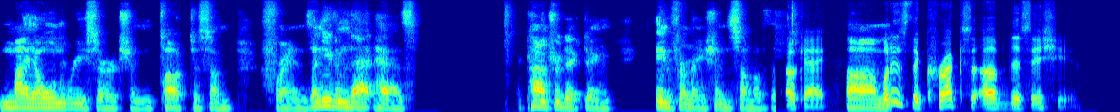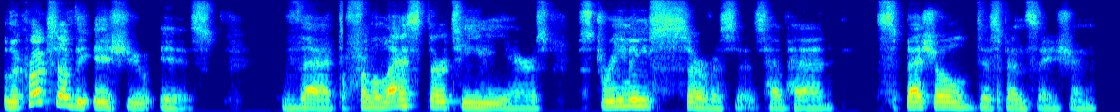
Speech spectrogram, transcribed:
my own research and talk to some friends. And even that has contradicting information, some of them. Okay. Um, what is the crux of this issue? The crux of the issue is that for the last 13 years, streaming services have had special dispensation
